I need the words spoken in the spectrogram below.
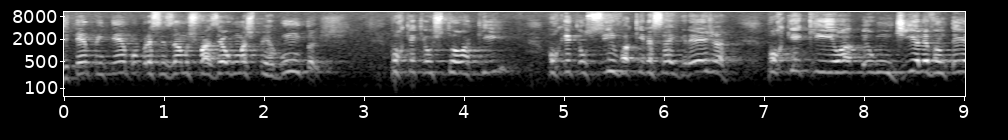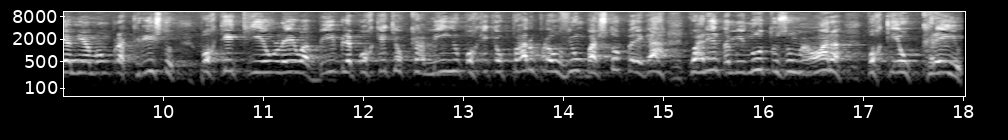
De tempo em tempo precisamos fazer algumas perguntas. Por que, que eu estou aqui? Por que, que eu sirvo aqui nessa igreja? Por que, que eu, eu um dia levantei a minha mão para Cristo? Por que, que eu leio a Bíblia? Por que, que eu caminho? Por que, que eu paro para ouvir um pastor pregar 40 minutos, uma hora? Porque eu creio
